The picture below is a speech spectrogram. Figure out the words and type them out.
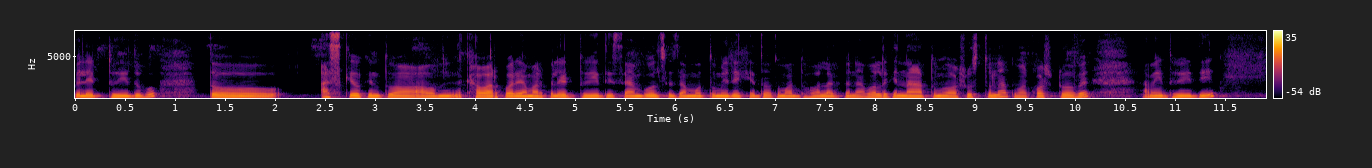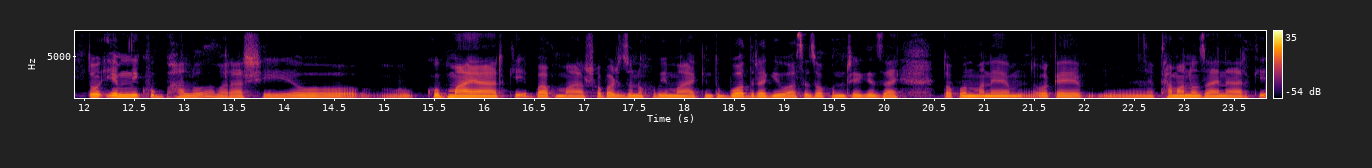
প্লেট ধুয়ে দেবো। তো আজকেও কিন্তু খাওয়ার পরে আমার প্লেট ধুয়ে দিছে। আমি বলছি যে আম্মু তুমি রেখে দাও, তোমার ধোয়া লাগবে না। বলে কি, না, তুমি অসুস্থ না, তোমার কষ্ট হবে, আমি ধুয়ে দিই। তো এমনি খুব ভালো, আমার আসি ও খুব মায়া আর কি। বাপ মা সবার জন্য খুবই মায়া, কিন্তু বদরাগিও আছে, যখন রেগে যায়, তখন মানে ওকে থামানো যায় না আর কি।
